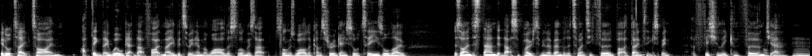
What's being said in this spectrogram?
It'll take time. I think they will get that fight made between him and Wilder, as long as that, as long as Wilder comes through against Ortiz. Although, as I understand it, that's supposed to be November the twenty third, but I don't think it's been officially confirmed yet. Hmm.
